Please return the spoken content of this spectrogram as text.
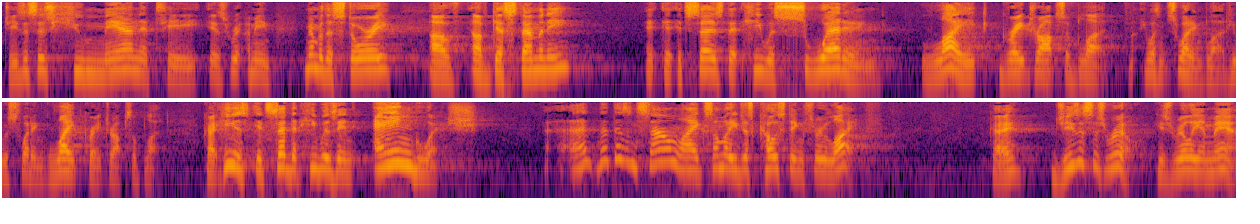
Jesus' humanity is, I mean, remember the story of, of Gethsemane? It, says that he was sweating like great drops of blood. He wasn't sweating blood, he was sweating like great drops of blood. Okay, he is, it said that he was in anguish. That, that doesn't sound like somebody just coasting through life. Okay? Jesus is real. He's really a man.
